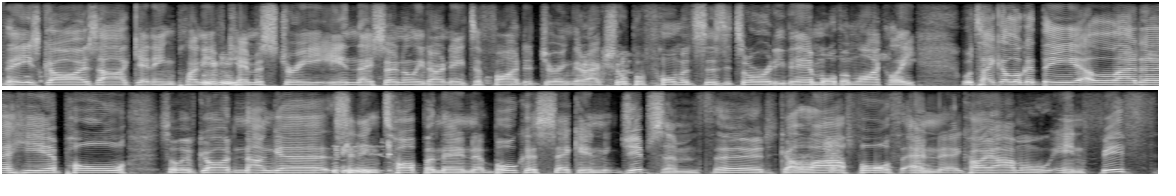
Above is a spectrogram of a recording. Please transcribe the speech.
these guys are getting plenty of chemistry in. They certainly don't need to find it during their actual performances. It's already there, more than likely. We'll take a look at the ladder here, Paul. So we've got Nunga sitting top, and then Bulka second, Gypsum third, Galah fourth, and Kiamal in fifth.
